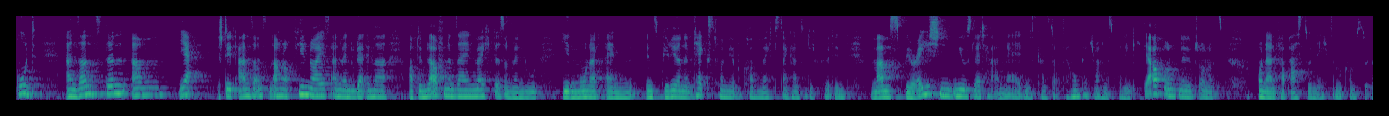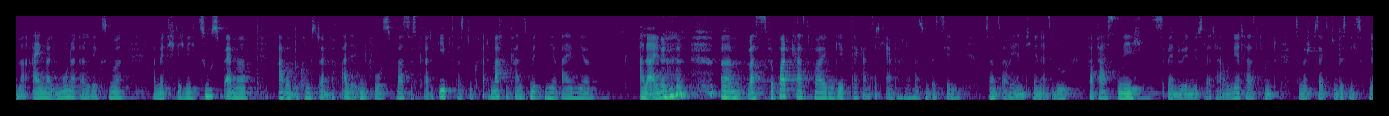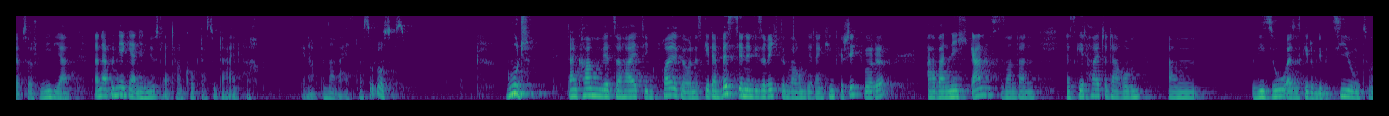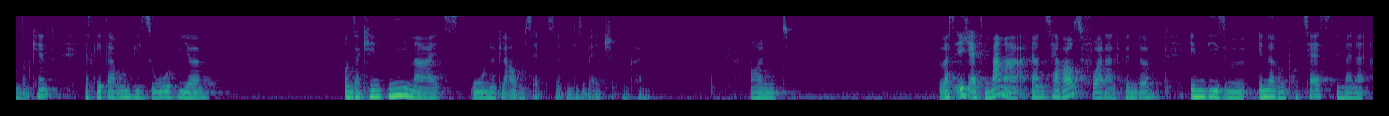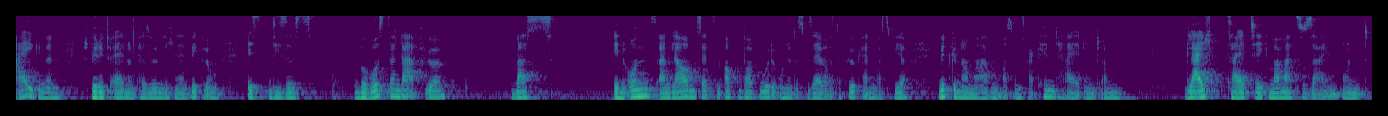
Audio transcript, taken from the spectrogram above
Gut, ansonsten, ähm, ja, steht ansonsten auch noch viel Neues an, wenn du da immer auf dem Laufenden sein möchtest und wenn du jeden Monat einen inspirierenden Text von mir bekommen möchtest, dann kannst du dich für den Momspiration Newsletter anmelden. Das kannst du auf der Homepage machen, das verlinke ich dir auch unten in den Show Notes. Und dann verpasst du nichts, dann bekommst du immer einmal im Monat allerdings nur, damit ich dich nicht zuspamme, aber bekommst du einfach alle Infos, was es gerade gibt, was du gerade machen kannst mit mir, bei mir alleine, ähm, was es für Podcast-Folgen gibt. Da kannst du dich einfach nochmal so ein bisschen sonst orientieren. Also du verpasst nichts, wenn du den Newsletter abonniert hast und zum Beispiel sagst, du bist nicht so viel auf Social Media, dann abonniere gerne den Newsletter und guck, dass du da einfach genau immer weißt, was so los ist. Gut, dann kommen wir zur heutigen Folge und es geht ein bisschen in diese Richtung, warum dir dein Kind geschickt wurde, aber nicht ganz, sondern es geht heute darum, ähm, wieso, also es geht um die Beziehung zu unserem Kind, es geht darum, wieso wir unser Kind niemals ohne Glaubenssätze in diese Welt schicken können. Und was ich als Mama ganz herausfordernd finde, in diesem inneren Prozess, in meiner eigenen spirituellen und persönlichen Entwicklung, ist dieses Bewusstsein dafür, was in uns an Glaubenssätzen aufgebaut wurde, ohne dass wir selber was dafür kennen, was wir mitgenommen haben aus unserer Kindheit und ähm, gleichzeitig Mama zu sein und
